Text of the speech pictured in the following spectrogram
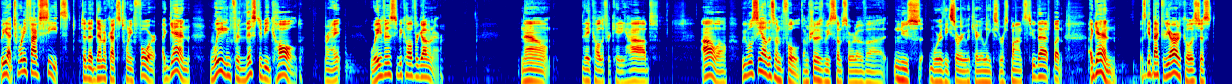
We got 25 seats to the Democrats' 24. Again, waiting for this to be called, right? Waiting for this to be called for governor. Now, they called it for Katie Hobbs. Oh well, we will see how this unfolds. I'm sure there's gonna be some sort of uh, newsworthy story with Kari Lake's response to that. But again, let's get back to the article. It's just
